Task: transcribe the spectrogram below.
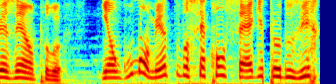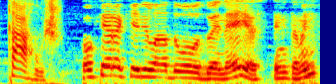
exemplo, em algum momento você consegue produzir carros. Qual que era aquele lá do, do Enéas? Tem também?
